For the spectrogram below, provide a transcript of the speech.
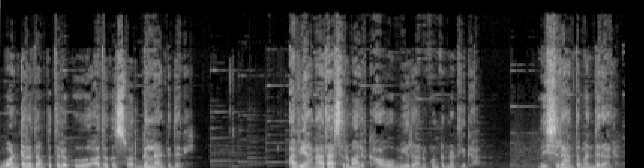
ఒంటరి దంపతులకు అదొక స్వర్గం లాంటిదని. అవి అనాథాశ్రమాలు కావు మీరు అనుకుంటున్నట్లుగా. విశ్రాంత మందిరాలు.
